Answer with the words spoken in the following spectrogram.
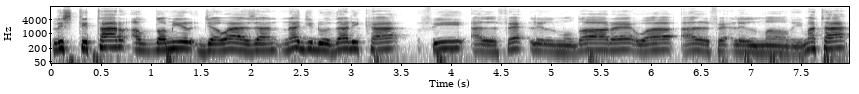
لاستتار الضمير جوازا نجد ذلك في الفعل المضارع والفعل الماضي. متى؟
